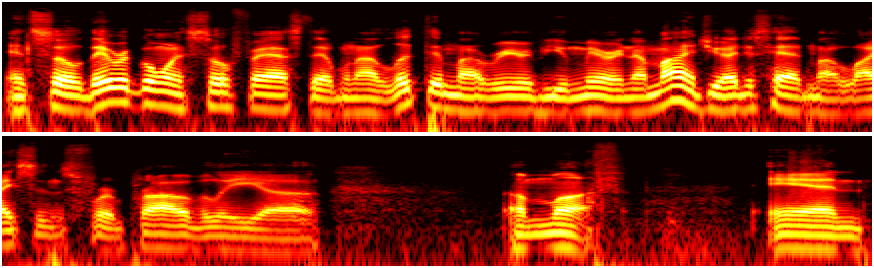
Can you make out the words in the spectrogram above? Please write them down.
and so they were going so fast that when I looked in my rearview mirror, now mind you, I just had my license for probably uh, a month, and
